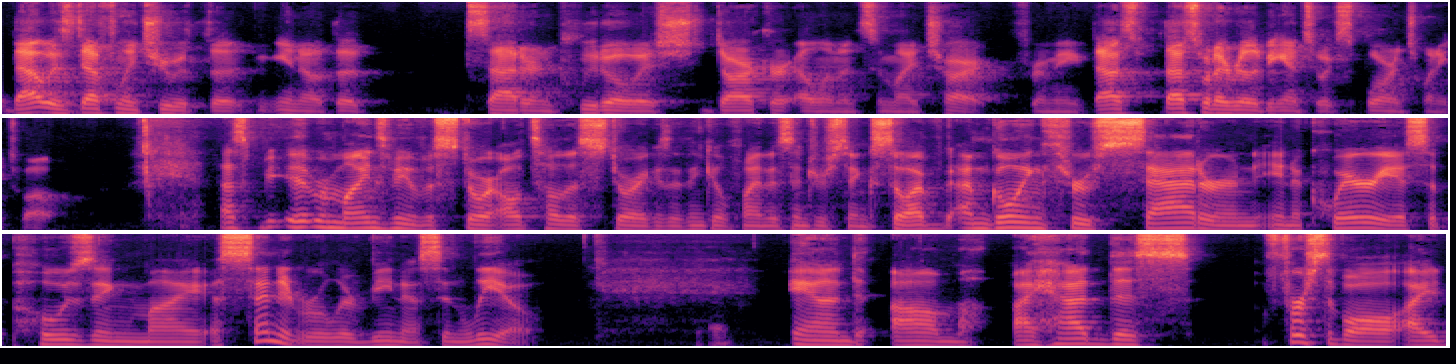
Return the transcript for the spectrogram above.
That was definitely true with the, you know, the Saturn Pluto-ish darker elements in my chart for me. That's that's what I really began to explore in 2012. That's it reminds me of a story. I'll tell this story because I think you'll find this interesting. So i am going through Saturn in Aquarius opposing my ascendant ruler Venus in Leo and um, I had this. First of all, I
